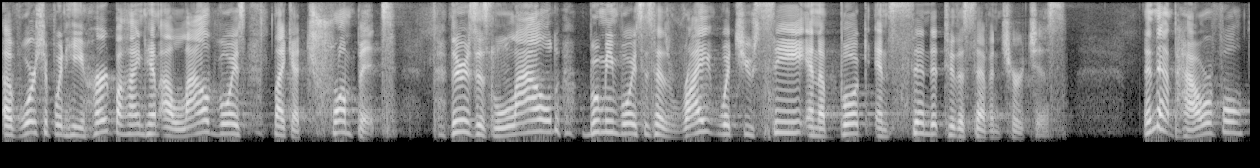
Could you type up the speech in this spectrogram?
of worship when he heard behind him a loud voice like a trumpet. There is this loud, booming voice that says, Write what you see in a book and send it to the seven churches. Isn't that powerful?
